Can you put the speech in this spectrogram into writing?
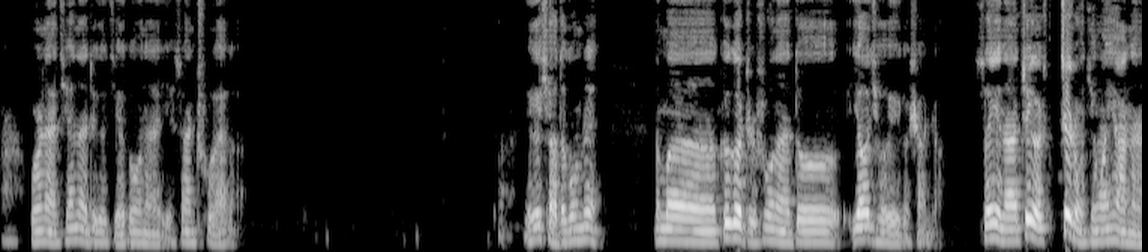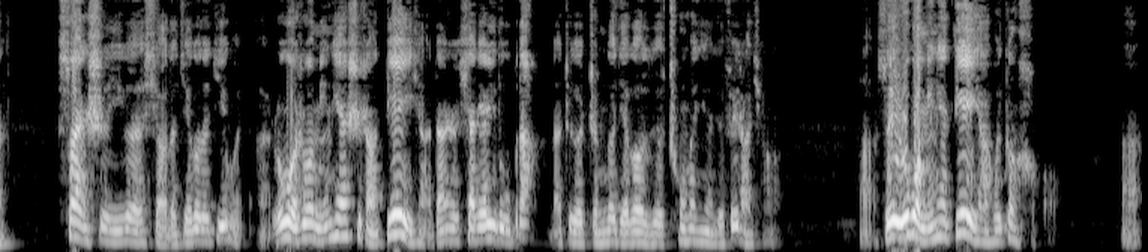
啊，国证两千的这个结构呢也算出来了啊，有一个小的共振。那么各个指数呢都要求一个上涨，所以呢，这个这种情况下呢。算是一个小的结构的机会啊。如果说明天市场跌一下，但是下跌力度不大，那这个整个结构的充分性就非常强了啊。所以如果明天跌一下会更好啊。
